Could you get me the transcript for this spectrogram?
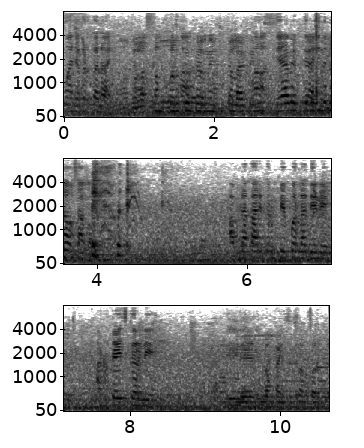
माझ्याकडे कला आहे. संपर्क करण्याची कला आहे. हा, त्या नाव सांगा. आपला कार्यक्रम पेपरला देणे ॲडव्हर्टाईज करणे. लोकांशी संपर्क.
